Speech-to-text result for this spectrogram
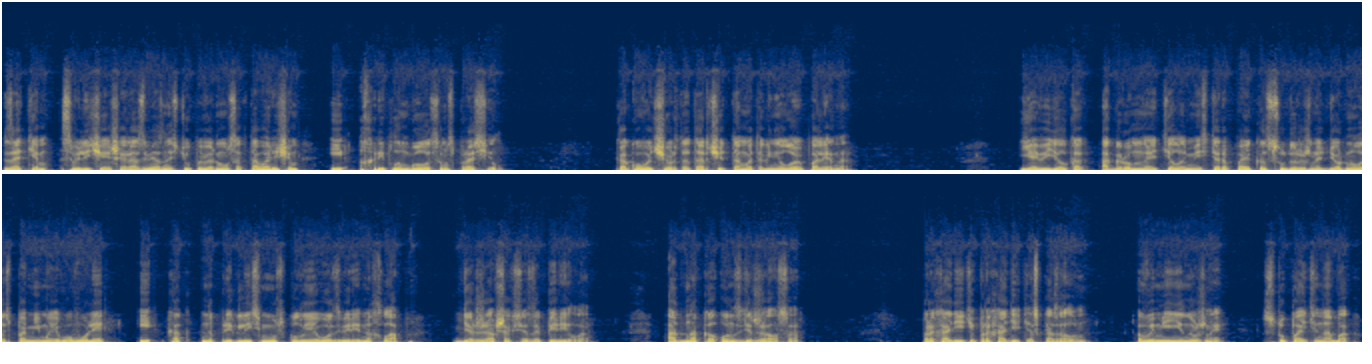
Затем с величайшей развязностью повернулся к товарищам и хриплым голосом спросил. «Какого черта торчит там это гнилое полено?» Я видел, как огромное тело мистера Пайка судорожно дернулось помимо его воли и как напряглись мускулы его звериных лап, державшихся за перила. Однако он сдержался. «Проходите, проходите», — сказал он. «Вы мне не нужны. Ступайте на бак».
